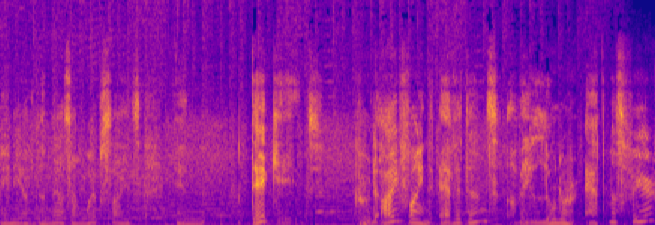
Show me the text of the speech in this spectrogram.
any of the NASA websites in decades. Could I find evidence of a lunar atmosphere?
